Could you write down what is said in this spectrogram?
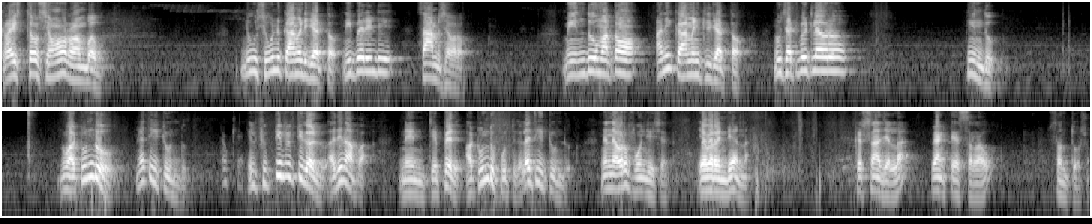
క్రైస్తవ శివం రాంబాబు. నువ్వు శివుని కామెంట్ చేస్తావు. నీ పేరేంటి? సాంబశివరావు. మీ హిందూ మతం అని కామెంట్లు చేస్తావు. నువ్వు సర్టిఫికెట్లు ఎవరు హిందూ నువ్వు అటుండు లేకపోతే ఇటు ఉండు ఓకే. వీళ్ళు ఫిఫ్టీ ఫిఫ్టీ గాళ్ళు అది నా ప నేను చెప్పేది అటుండు పూర్తిగా లేకపోతే ఇటు ఉండు నిన్న ఎవరో ఫోన్ చేశారు ఎవరండి అన్న. కృష్ణా జిల్లా వెంకటేశ్వరరావు సంతోషం.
